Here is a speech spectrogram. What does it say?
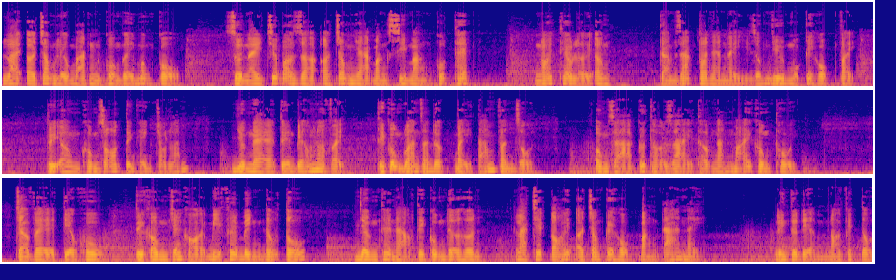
lại ở trong lều bạt của người Mông Cổ. giờ này chưa bao giờ ở trong nhà bằng xi măng cốt thép. Nói theo lời ông, cảm giác tòa nhà này giống như một cái hộp vậy. Tuy ông không rõ tình hình cho lắm, nhưng nghe tiền béo nói vậy thì cũng đoán ra được 7-8 phần rồi. Ông già cứ thở dài thở ngắn mãi không thôi. Trở về tiểu khu, tuy không tránh khỏi bị phê bình đấu tố, nhưng thế nào thì cũng đỡ hơn là chết đói ở trong cái hộp bằng đá này. Đinh Từ Điểm nói với tôi.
